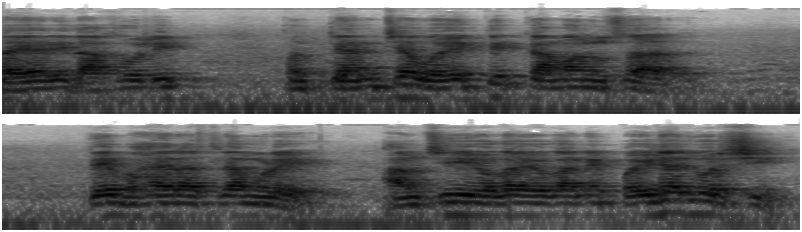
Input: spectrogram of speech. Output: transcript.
तयारी दाखवली. पण त्यांच्या वैयक्तिक कामानुसार ते बाहेर असल्यामुळे आमची योगायोगाने पहिल्याच वर्षी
